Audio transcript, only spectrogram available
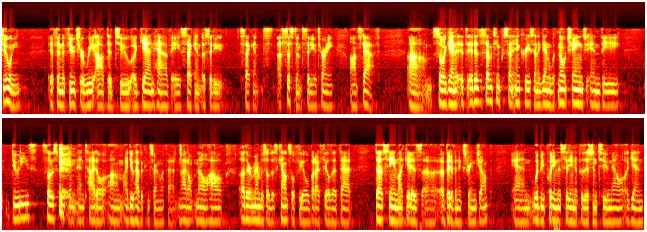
doing if in the future we opted to again have a second, a city, second assistant city attorney on staff. Um, So again, it, it is a 17% increase, and again, with no change in the duties, so to speak, and, and title, um, I do have a concern with that. And I don't know how other members of this council feel, but I feel that that does seem like it is a, a bit of an extreme jump, and would be putting the city in a position to now, again,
